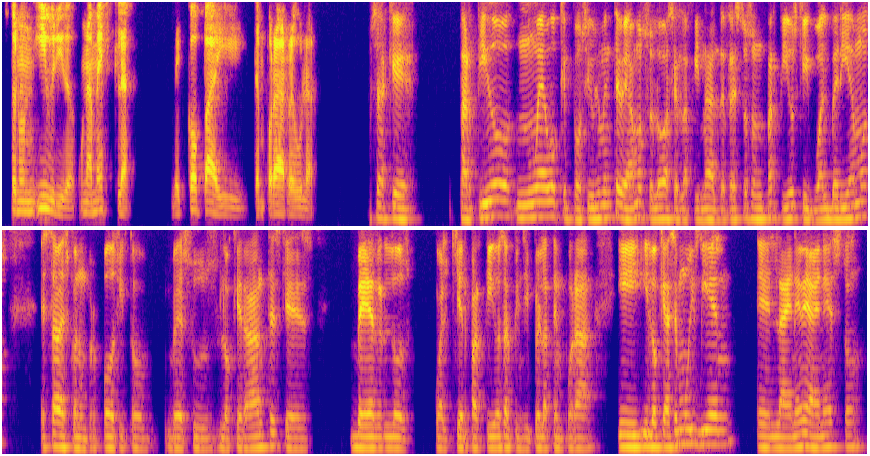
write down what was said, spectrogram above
son un híbrido, una mezcla de Copa y temporada regular. O sea que partido nuevo que posiblemente veamos solo va a ser la final. De resto son partidos que igual veríamos, esta vez con un propósito versus lo que era antes, que es ver los cualquier partido al principio de la temporada. Y, y lo que hace muy bien la NBA en esto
